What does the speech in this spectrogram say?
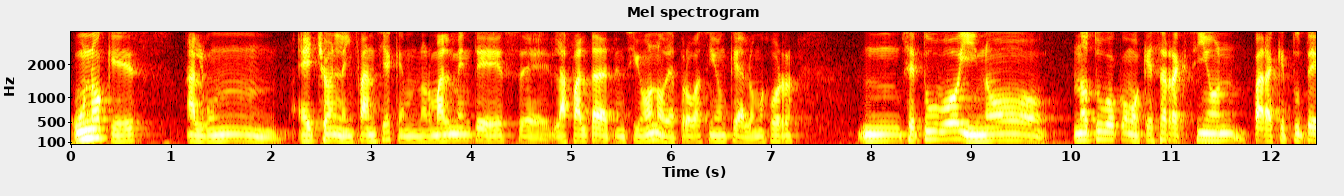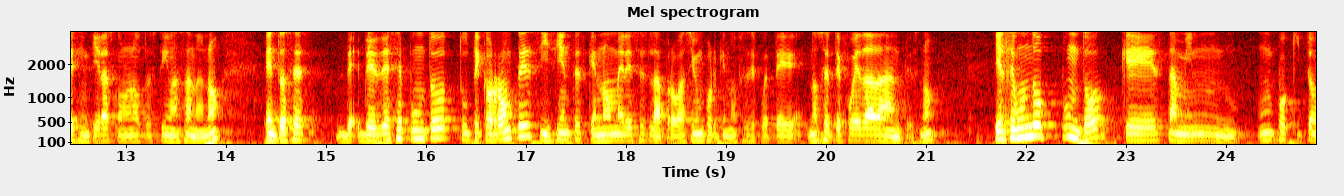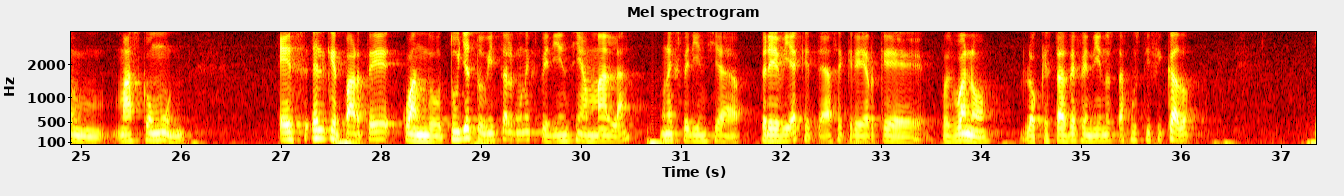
Uno que es algún hecho en la infancia, que normalmente es eh, la falta de atención o de aprobación que a lo mejor mm, se tuvo y no, no tuvo como que esa reacción para que tú te sintieras con una autoestima sana, ¿no? Entonces, de- desde ese punto, tú te corrompes y sientes que no mereces la aprobación porque no se, fue te- no se te fue dada antes, ¿no? Y el segundo punto, que es también un poquito más común, es el que parte cuando tú ya tuviste alguna experiencia mala, una experiencia previa que te hace creer que, pues bueno, lo que estás defendiendo está justificado.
